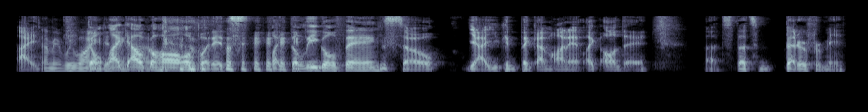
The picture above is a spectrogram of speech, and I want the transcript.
I, I mean, we don't like alcohol, but it's like the legal thing. So yeah, you can think I'm on it like all day. That's that's better for me.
